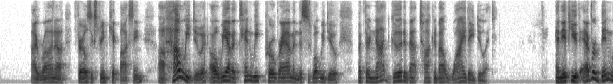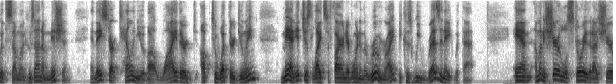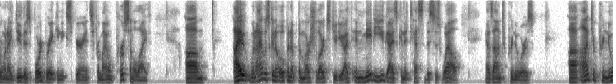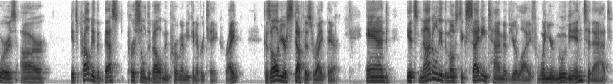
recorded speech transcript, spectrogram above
I run a Farrell's Extreme Kickboxing. Uh, how we do it, oh, we have a 10 week program and this is what we do, but they're not good about talking about why they do it. And if you've ever been with someone who's on a mission and they start telling you about why they're up to what they're doing, man, it just lights a fire in everyone in the room, right? Because we resonate with that. And I'm going to share a little story that I share when I do this board breaking experience from my own personal life. Um, I when I was going to open up the martial arts studio, I, and maybe you guys can attest to this as well as entrepreneurs. Uh, entrepreneurs are it's probably the best personal development program you can ever take, right? Because all your stuff is right there, and it's not only the most exciting time of your life when you're moving into that,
